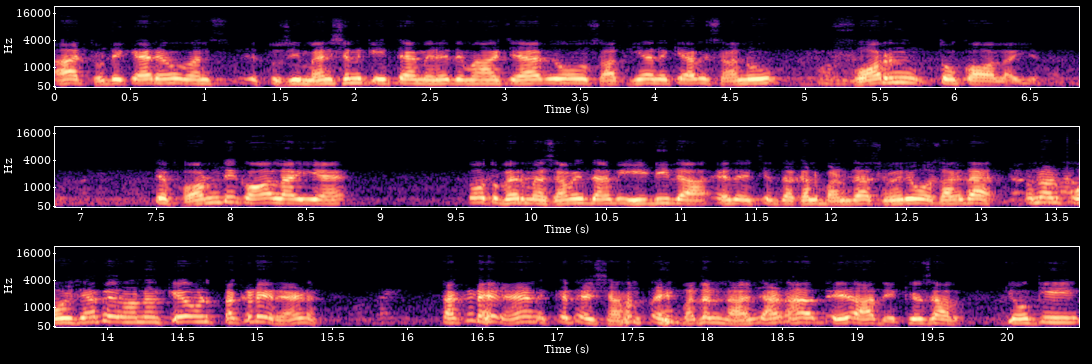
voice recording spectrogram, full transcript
ਆ ਤੁਹਾਡੇ ਕਹਿ ਰਹੇ ਹੋ ਤੁਸੀਂ ਮੈਂਸ਼ਨ ਕੀਤਾ ਮੇਰੇ ਦਿਮਾਗ 'ਚ ਆਇਆ ਵੀ ਉਹ ਸਾਥੀਆਂ ਨੇ ਕਿਹਾ ਵੀ ਸਾਨੂੰ ਫੋਰਨ ਤੋਂ ਕਾਲ ਆਈ ਹੈ ਸਰ। ਤੇ ਫੋਰਨ ਦੀ ਕਾਲ ਆਈ ਹੈ, ਤੋ ਤਾਂ ਫਿਰ ਮੈਂ ਸਮਝਦਾ ਵੀ ਈਡੀ ਦਾ ਇਹਦੇ ਵਿੱਚ ਦਖਲ ਬਣਦਾ, ਸਵੇਰੇ ਹੋ ਸਕਦਾ। ਉਹਨਾਂ ਨੂੰ ਪੁੱਛਦੇ ਆ ਫਿਰ ਉਹਨਾਂ ਕਿ ਹੁਣ ਤਕੜੇ ਰਹਿਣ? ਤਕੜੇ ਰਹਿਣ, ਕਿਤੇ ਸ਼ਾਮ ਤਾਈਂ ਬਦਲ ਨਾ ਜਾਣਾ। ਇਹ ਆ ਦੇਖਿਓ ਸਾਹਿਬ ਕਿਉਂਕਿ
